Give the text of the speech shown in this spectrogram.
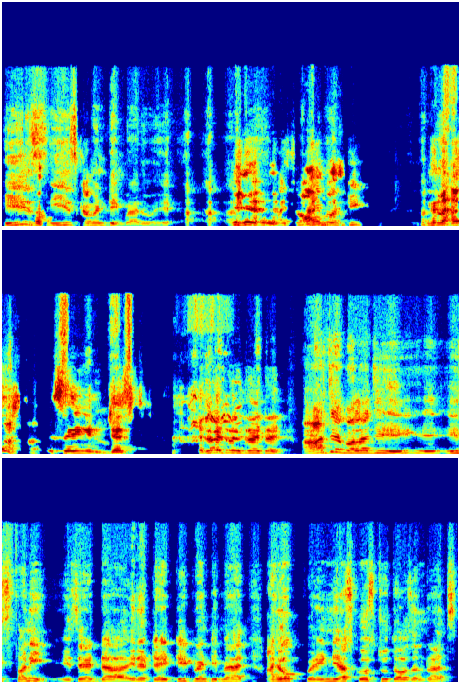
He is he is commenting, by the way. I saw him on T saying in jest. Right, right, right, right. RJ Balaji is funny. He said uh, in a T20 match, I hope India scores 2,000 runs.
